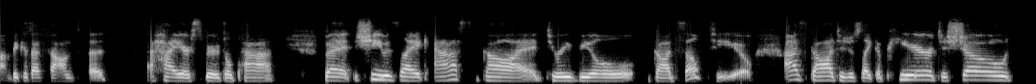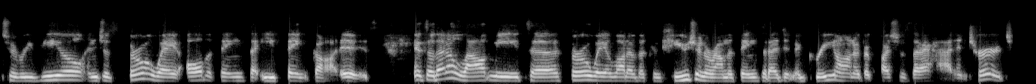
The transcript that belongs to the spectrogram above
um, because I found a a higher spiritual path. But she was like, ask God to reveal God's self to you. Ask God to just like appear, to show, to reveal, and just throw away all the things that you think God is. And so that allowed me to throw away a lot of the confusion around the things that I didn't agree on or the questions that I had in church.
